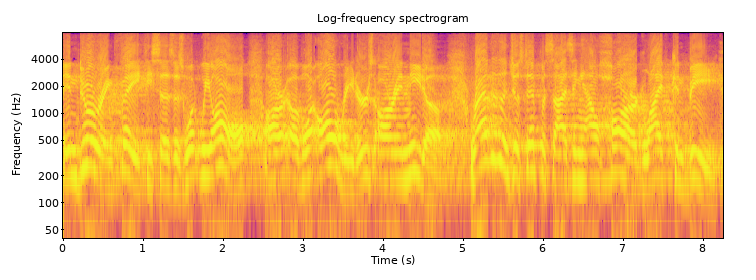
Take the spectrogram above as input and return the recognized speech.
Enduring faith, he says, is what we all are, of what all readers are in need of. Rather than just emphasizing how hard life can be,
